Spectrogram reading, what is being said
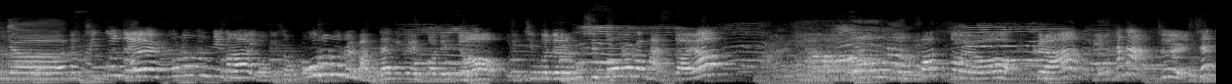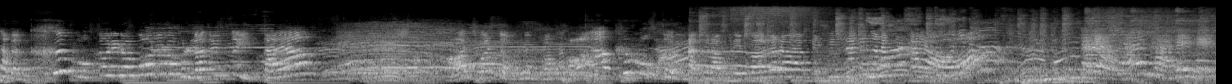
안녕 우리 친구들, 뽀록 언니가 여기서 뽀로로를 만나기로 했거든요. 우리 친구들 혹시 뽀로로 봤어요? 어, 못 봤어요. 그럼 우리 하나, 둘, 셋 하면 큰 목소리로 뽀로로 불러줄 수 있어요? 아, 좋았어. 그럼 그럼 더큰 목소리. 자, 그럼 우리 뽀로로와 함께 신나게 놀아볼까요? 라라라 헤헤 호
